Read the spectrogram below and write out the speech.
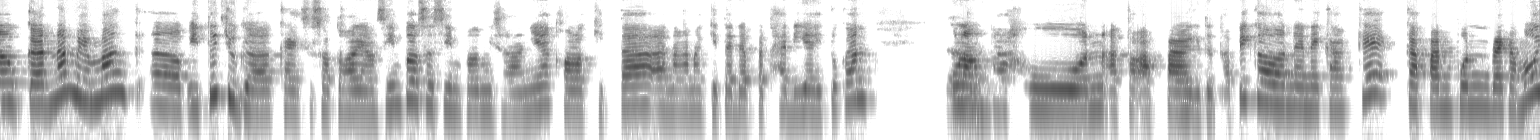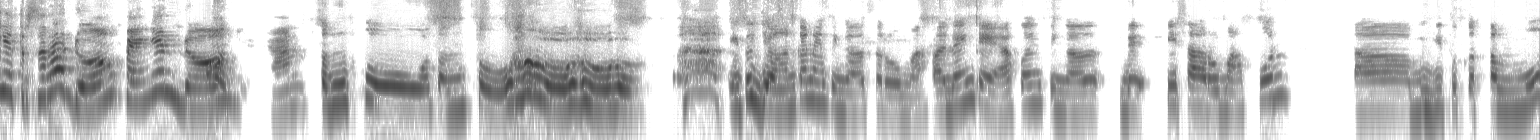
uh, karena memang uh, itu juga kayak sesuatu hal yang simpel, sesimpel misalnya kalau kita anak-anak kita dapat hadiah itu kan ulang tahun atau apa hmm. gitu. Tapi kalau nenek kakek kapan pun mereka mau ya terserah dong, pengen dong, oh, kan? Tentu, tentu. itu jangan kan yang tinggal serumah. Kadang kayak aku yang tinggal pisah rumah pun uh, begitu ketemu,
